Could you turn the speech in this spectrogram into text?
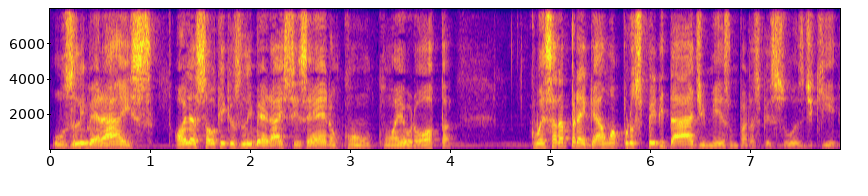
os liberais. Olha só o que, que os liberais fizeram com, com a Europa. Começaram a pregar uma prosperidade mesmo para as pessoas, de que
